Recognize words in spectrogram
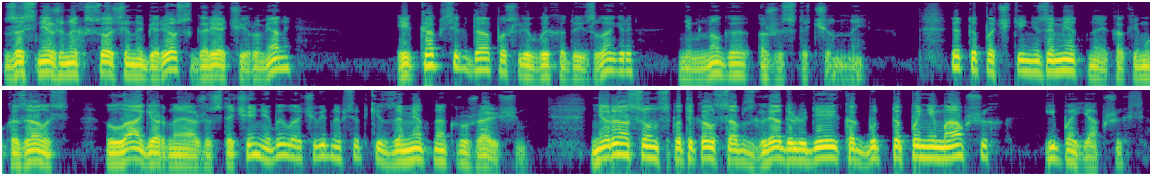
заснеженных сосен и берез, горячий и румяный, и, как всегда, после выхода из лагеря, немного ожесточенный. Это почти незаметное, как ему казалось, лагерное ожесточение было, очевидно, все-таки заметно окружающим. Не раз он спотыкался об взгляды людей, как будто понимавших и боявшихся.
